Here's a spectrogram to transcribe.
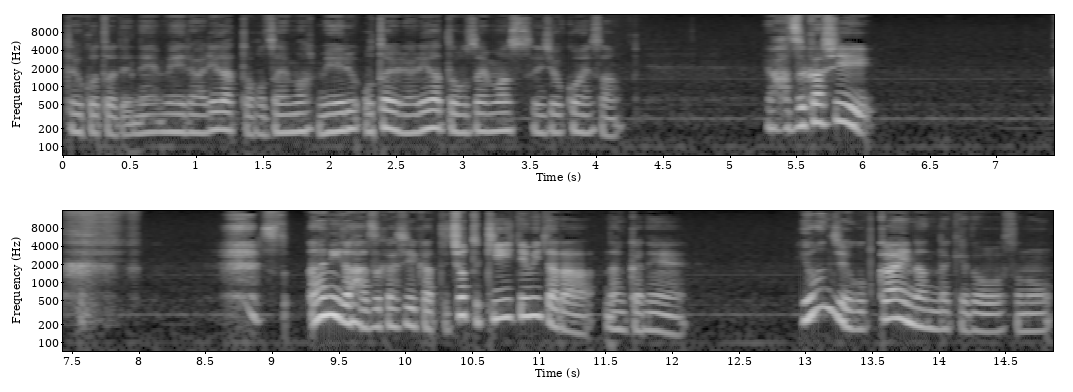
ということでねメールありがとうございます。メールお便りありがとうございます。水上公園さん。恥ずかしい 何が恥ずかしいかってちょっと聞いてみたらなんかね45回なんだけどその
